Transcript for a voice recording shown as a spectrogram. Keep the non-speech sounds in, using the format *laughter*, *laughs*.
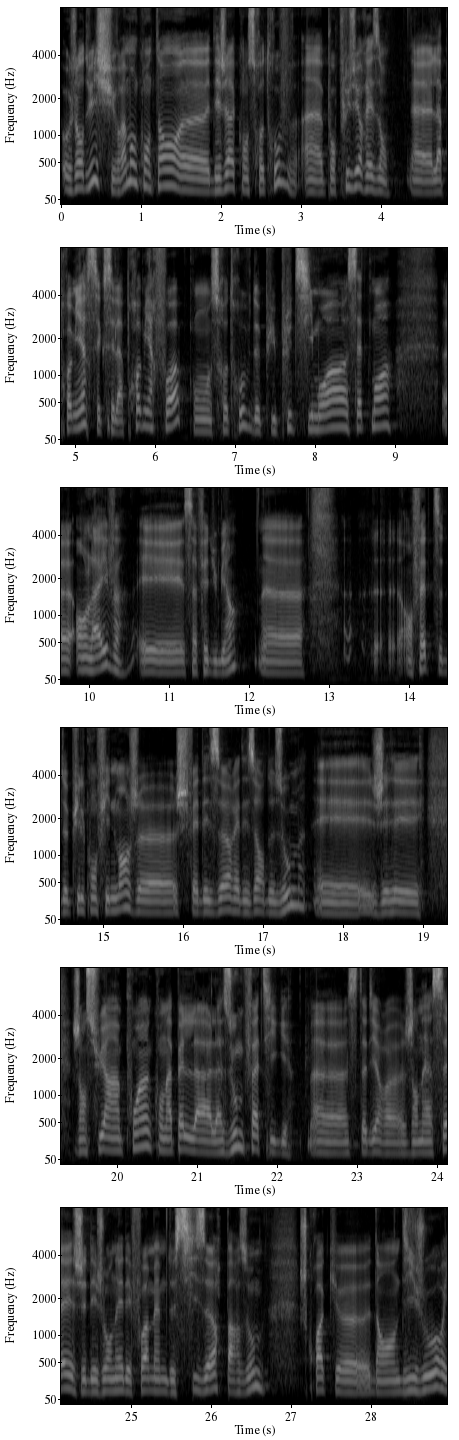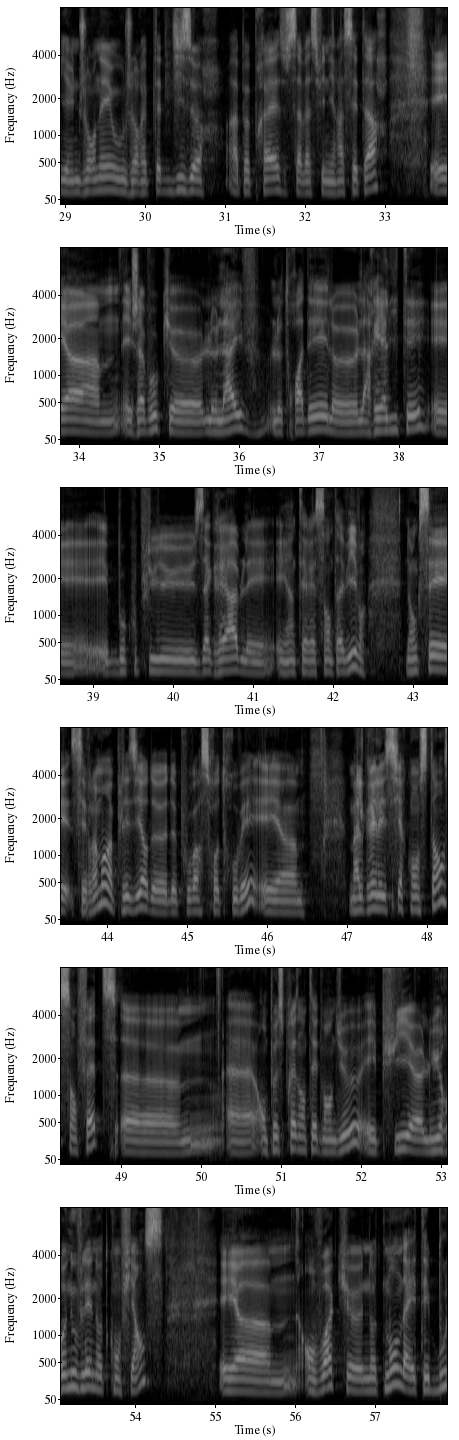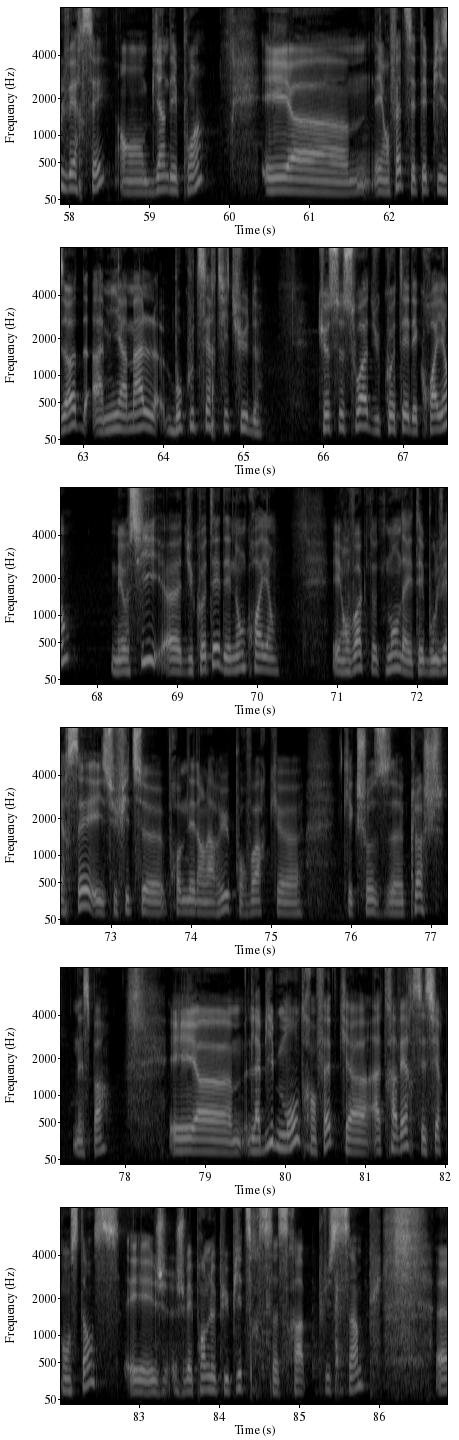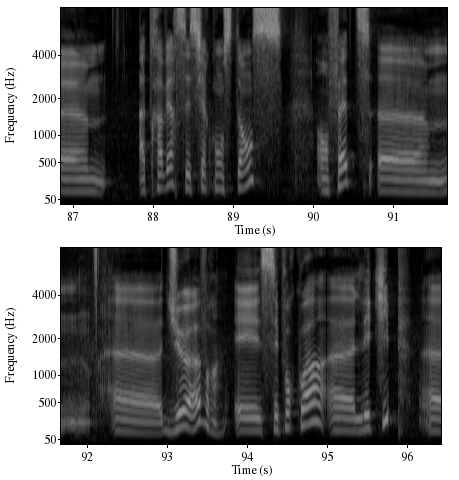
Aujourd'hui, je suis vraiment content euh, déjà qu'on se retrouve euh, pour plusieurs raisons. Euh, la première, c'est que c'est la première fois qu'on se retrouve depuis plus de six mois, sept mois en live et ça fait du bien. En fait, depuis le confinement, je, fais des heures et des heures de Zoom et j'en suis à un point qu'on appelle la, Zoom fatigue. C'est-à-dire, j'en ai assez. J'ai des journées, des fois même de 6 heures par Zoom. Je crois que dans 10 jours, il y a une journée où j'aurai peut-être 10 heures à peu près. Ça va se finir assez tard. Et, j'avoue que le live, le 3D, la réalité est, beaucoup plus agréable et, intéressante à vivre. Donc c'est vraiment un plaisir de, pouvoir se retrouver et euh, malgré les circonstances, en fait, euh, euh, on peut se présenter devant Dieu et puis lui renouveler notre confiance. Et on voit que notre monde a été bouleversé en bien des points. Et, et, en fait, cet épisode a mis à mal beaucoup de certitudes, que ce soit du côté des croyants, mais aussi du côté des non-croyants. Et on voit que notre monde a été bouleversé et il suffit de se promener dans la rue pour voir que quelque chose euh, cloche, n'est-ce pas? Et euh, la Bible montre en fait qu'à travers ces circonstances, et je, vais prendre le pupitre, ça sera plus simple, euh, à travers ces circonstances, en fait, Dieu œuvre, et c'est pourquoi l'équipe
